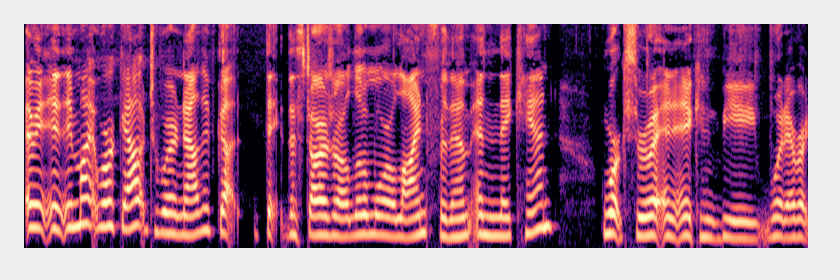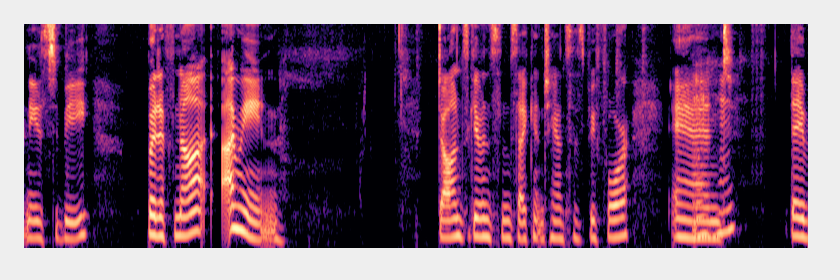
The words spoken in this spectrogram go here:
I mean, it, it might work out to where now they've got the, the stars are a little more aligned for them, and they can work through it, and it can be whatever it needs to be. But if not, I mean, Don's given some second chances before, and Mm-hmm. they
